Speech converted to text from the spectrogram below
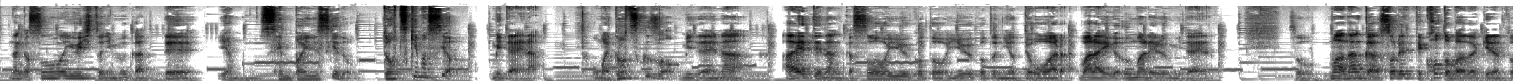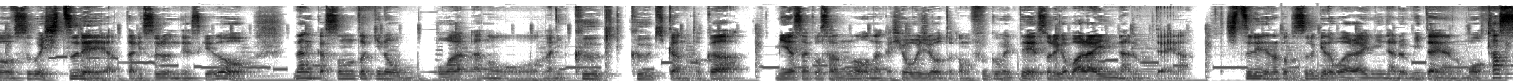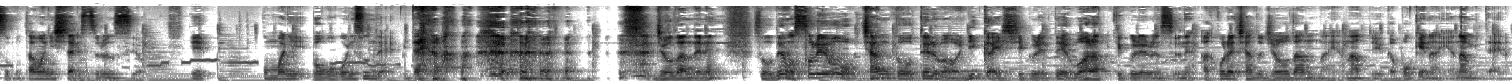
なんかそういう人に向かって、いやもう先輩ですけど、どつきますよみたいな。お前どつくぞみたいな。あえてなんかそういうことを言うことによってお笑笑いが生まれるみたいな。そう。まあなんかそれって言葉だけだとすごい失礼やったりするんですけど、なんかその時の、あの、何？空気、空気感とか、宮迫さんのなんか表情とかも含めて、それが笑いになるみたいな。失礼なことするけど笑いになるみたいなのも、タッスもたまにしたりするんですよ。え、ほんまにボコボコにすんでみたいな。冗談でね。そう、でもそれをちゃんとテルマは理解してくれて笑ってくれるんですよね。あ、これはちゃんと冗談なんやなというか、ボケなんやな、みたいな。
